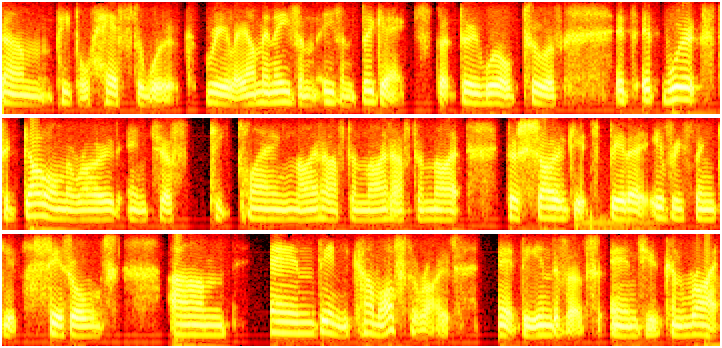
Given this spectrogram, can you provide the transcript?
um, people have to work. Really, I mean, even even big acts that do world tours, it it works to go on the road and just keep playing night after night after night. The show gets better, everything gets settled, um, and then you come off the road at the end of it, and you can write.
